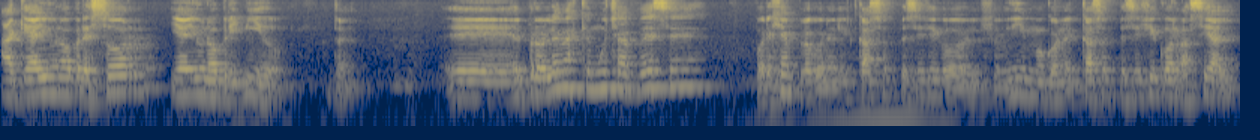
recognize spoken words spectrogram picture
a, que hay un opresor y hay un oprimido. Eh, el problema es que muchas veces, por ejemplo, con el caso específico del feminismo, con el caso específico racial,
